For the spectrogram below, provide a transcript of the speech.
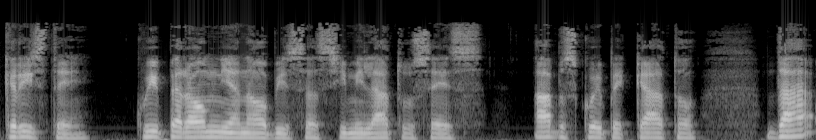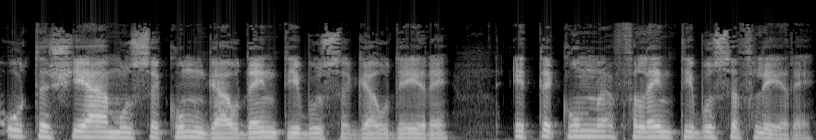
Christe, qui per omnia nobis assimilatus es, absque peccato, da ut sciamus cum gaudentibus gaudere, et cum flentibus flere,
